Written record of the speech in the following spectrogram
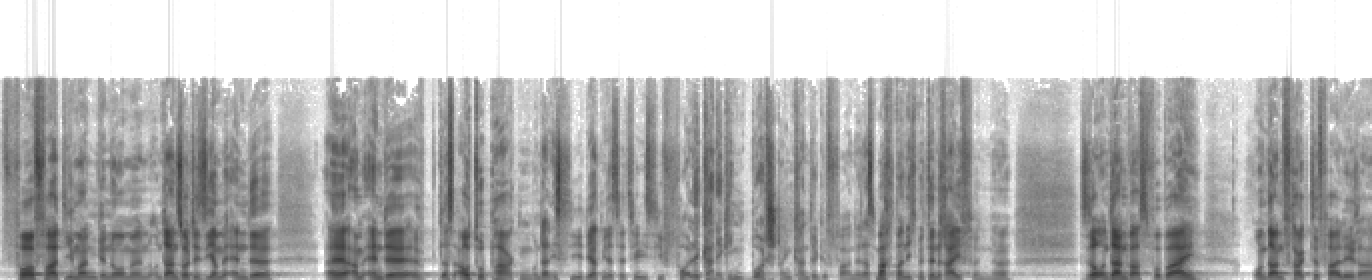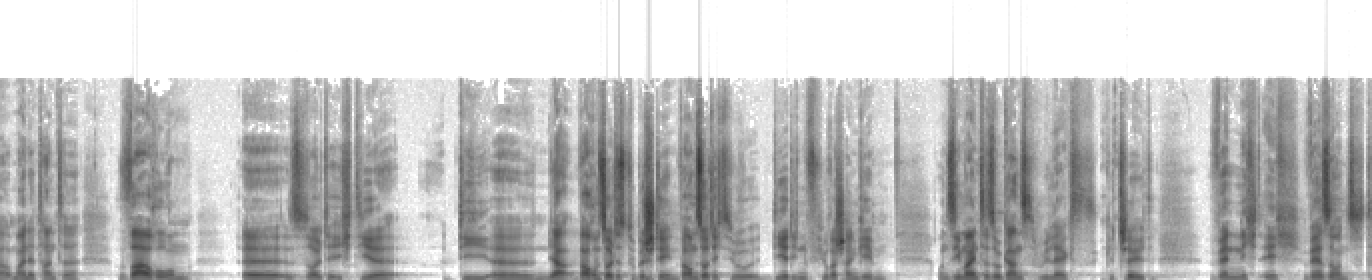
Vorfahrt jemanden genommen und dann sollte sie am Ende, äh, am Ende äh, das Auto parken. Und dann ist sie, die hat mir das erzählt, ist sie volle Kanne gegen Bordsteinkante gefahren. Ne? Das macht man nicht mit den Reifen. Ne? So, und dann war es vorbei und dann fragte Fahrlehrer meine Tante, warum äh, sollte ich dir die, äh, ja, warum solltest du bestehen? Warum sollte ich dir den Führerschein geben? Und sie meinte so ganz relaxed, gechillt, wenn nicht ich, wer sonst?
